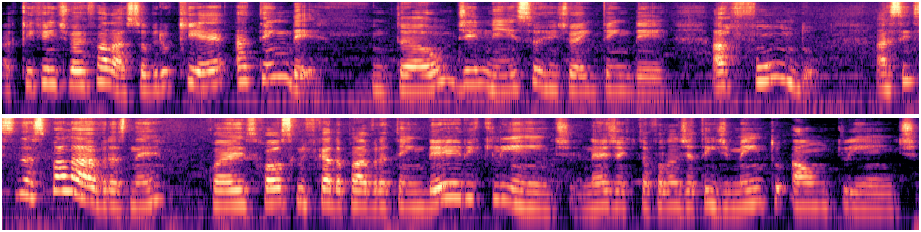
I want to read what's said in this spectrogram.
aqui que a gente vai falar sobre o que é atender. Então, de início, a gente vai entender a fundo a síntese das palavras, né? Quais, qual o significado da palavra atender e cliente, né? Já que está falando de atendimento a um cliente.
